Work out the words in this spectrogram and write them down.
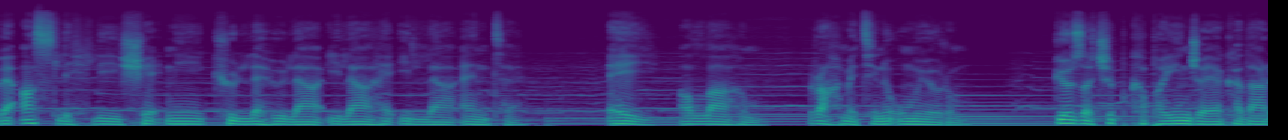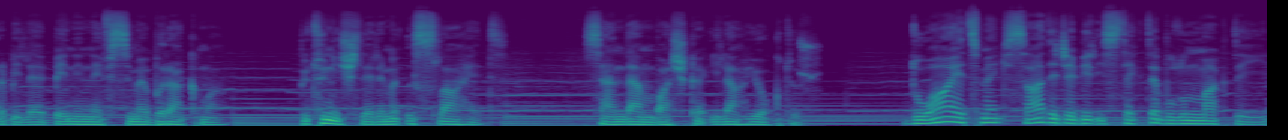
ve aslihli şe'ni küllehü la ilahe illa ente. Ey Allah'ım, rahmetini umuyorum. Göz açıp kapayıncaya kadar bile beni nefsime bırakma. Bütün işlerimi ıslah et. Senden başka ilah yoktur. Dua etmek sadece bir istekte bulunmak değil,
